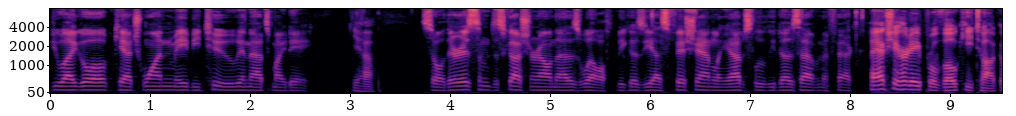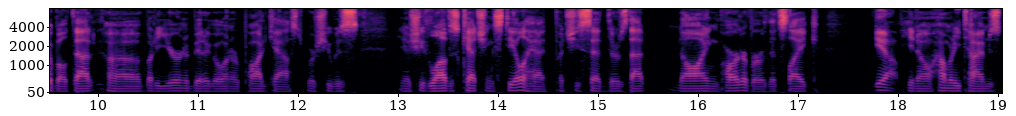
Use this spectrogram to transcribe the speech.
Do I go out catch one, maybe two, and that's my day? Yeah. So there is some discussion around that as well, because yes, fish handling absolutely does have an effect. I actually heard April Vokey talk about that uh, about a year and a bit ago on her podcast, where she was, you know, she loves catching steelhead, but she said there's that gnawing part of her that's like, Yeah, you know, how many times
